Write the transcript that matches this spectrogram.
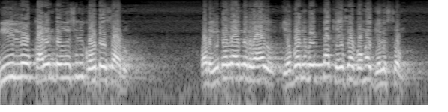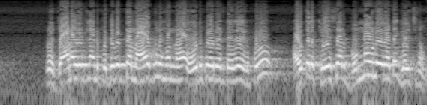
నీళ్ళు కరెంటు చూసి నీకు ఓటేశారు. వాడు ఈటలాందరూ కాదు ఎవరిని పెట్టినా కేసీఆర్ బొమ్మ గెలుస్తాం. ఇప్పుడు జానారెడ్డి లాంటి పెద్ద పెద్ద నాయకులు మొన్న ఓడిపోయారంటేనే ఇప్పుడు అవతల కేసీఆర్ బొమ్మ ఉండేదంటే గెలిచినాం.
